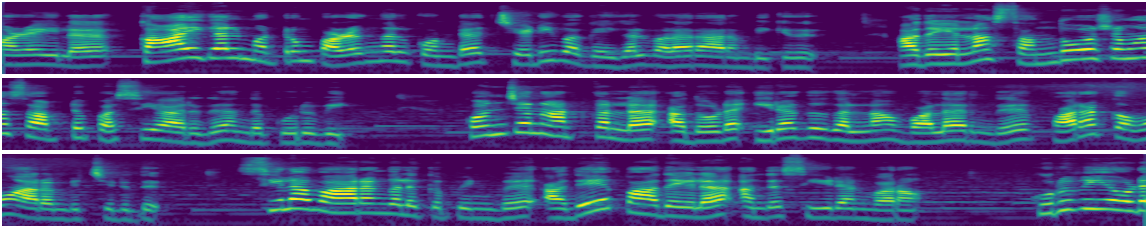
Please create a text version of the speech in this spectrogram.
மழையில காய்கள் மற்றும் பழங்கள் கொண்ட செடி வகைகள் வளர ஆரம்பிக்குது. அதையெல்லாம் சந்தோஷமா சாப்பிட்டு பசியாறுது அந்த குருவி. கொஞ்ச நாட்கள்ல அதோட இறகுகள்லாம் வளர்ந்து பறக்கவும் ஆரம்பிச்சிடுது. சில வாரங்களுக்கு பின்பு அதே பாதையில அந்த சீடன் வரான். குருவியோட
